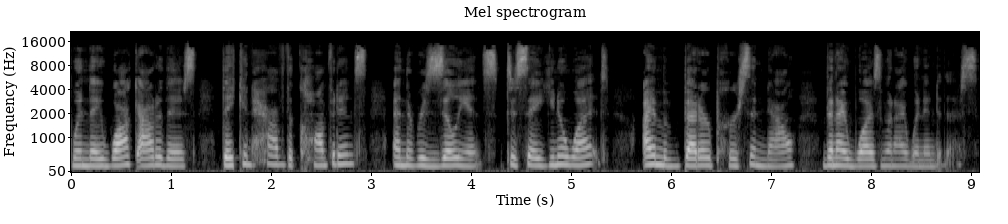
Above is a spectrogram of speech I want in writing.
when they walk out of this, they can have the confidence and the resilience to say, you know what? I am a better person now than I was when I went into this.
